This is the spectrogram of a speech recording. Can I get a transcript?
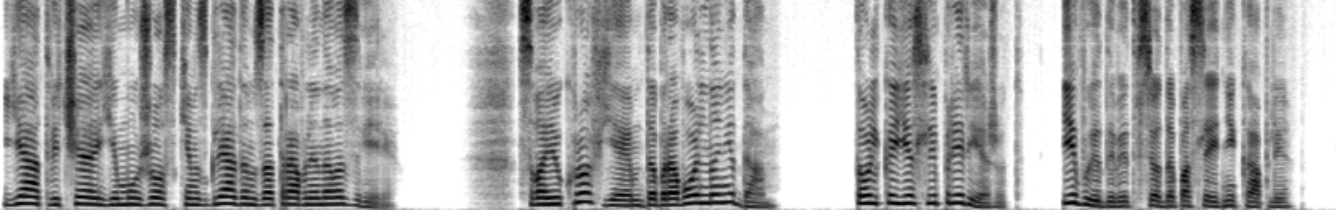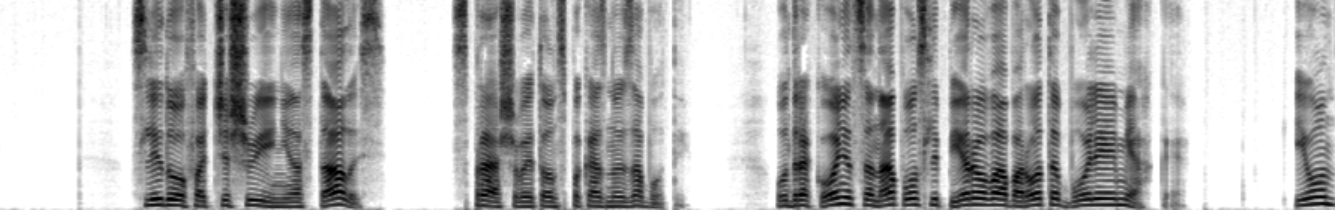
Я отвечаю ему жестким взглядом затравленного зверя. Свою кровь я им добровольно не дам, только если прирежут и выдавят все до последней капли. «Следов от чешуи не осталось?» — спрашивает он с показной заботой. «У драконец она после первого оборота более мягкая». И он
